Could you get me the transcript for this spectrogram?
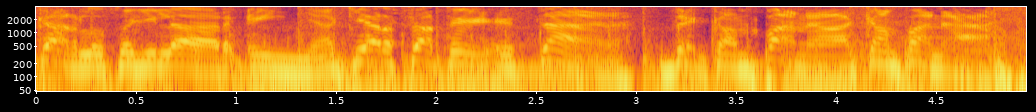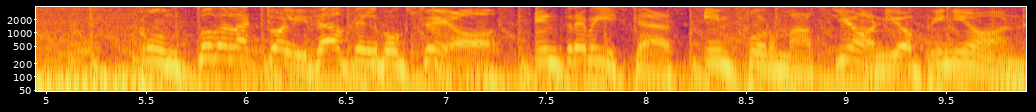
Carlos Aguilar e Iñaki Arzate están de campana a campana. Con toda la actualidad del boxeo, entrevistas, información y opinión.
